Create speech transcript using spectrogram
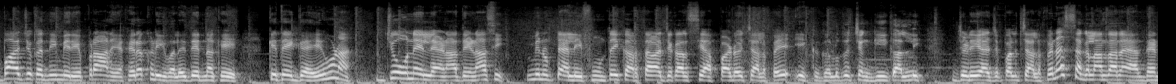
ਬਾਅਦ ਚ ਕਹਿੰਦੀ ਮੇਰੇ ਭਰਾ ਨੇ ਆਖੇ ਰਖੜੀ ਵਾਲੇ ਦਿਨ ਅਖੇ ਕਿਤੇ ਗਏ ਹੋਣਾ ਜੋ ਨੇ ਲੈਣਾ ਦੇਣਾ ਸੀ ਮੈਨੂੰ ਟੈਲੀਫੋਨ ਤੇ ਹੀ ਕਰਤਾ। ਅੱਜ ਕੱਲ ਸਿਆਪਾੜੋ ਚੱਲ ਪਏ ਇੱਕ ਗੱਲੋਂ ਤਾਂ ਚੰਗੀ ਗੱਲ ਹੀ ਜਿਹੜੇ ਅੱਜ ਕੱਲ ਚੱਲ ਪਏ ਨਾ ਸਗਲਾਂ ਦਾ ਲੈਣ ਦੇਣ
